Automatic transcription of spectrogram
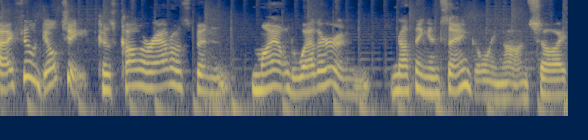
I feel guilty because Colorado's been mild weather and nothing insane going on. So I,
